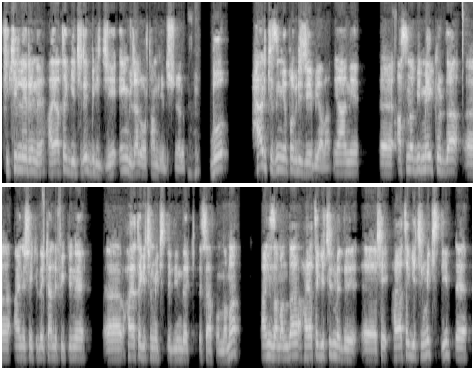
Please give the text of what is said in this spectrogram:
fikirlerini hayata geçirebileceği en güzel ortam diye düşünüyorum. Hı hı. Bu herkesin yapabileceği bir alan. Yani e, aslında bir maker'da e, aynı şekilde kendi fikrini e, hayata geçirmek istediğinde kitlesel fonlama aynı zamanda hayata geçirmedi e, şey hayata geçirmek isteyip de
